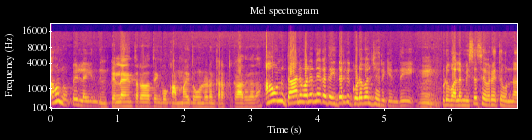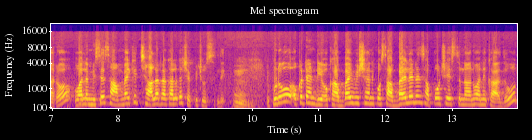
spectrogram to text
అవును పెళ్ళయింది. ఉం, పెళ్ళి అయిన తర్వాత ఇంకొక అమ్మాయితో ఉండడం కరెక్ట్ కాదు కదా? అవును దాని వల్లనే కదా ఇద్దరికి గొడవలు జరిగింది. ఇప్పుడు వాళ్ళ మిస్సెస్ ఎవరైతే ఉన్నారో వాళ్ళ మిస్సెస్ ఆ అమ్మాయికి చాలా రకాలుగా చెప్పి చూసింది. ఇప్పుడు ఒకటండి ఒక అబ్బాయి విషయానికి వస్తే అబ్బాయిలే నేను సపోర్ట్ చేస్తున్నాను అని కాదు.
